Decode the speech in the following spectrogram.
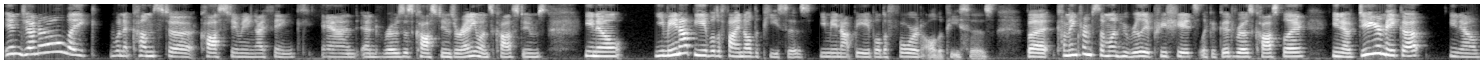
in general, like when it comes to costuming, I think, and and Rose's costumes or anyone's costumes, you know, you may not be able to find all the pieces. You may not be able to afford all the pieces. But coming from someone who really appreciates like a good Rose cosplay, you know, do your makeup, you know,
